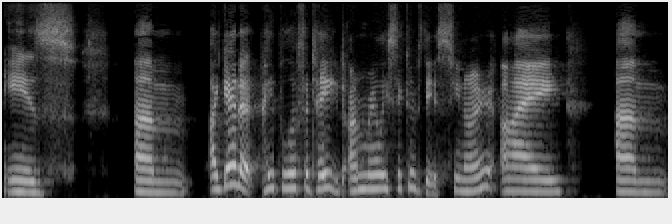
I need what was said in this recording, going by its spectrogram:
is um, I get it. People are fatigued. I'm really sick of this. You know, I um,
